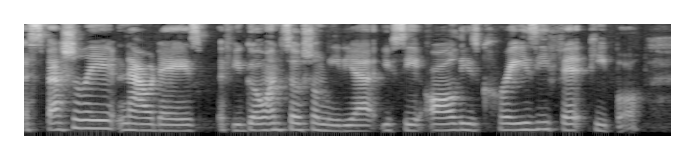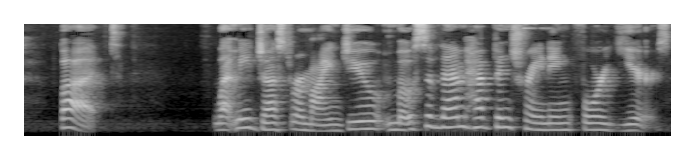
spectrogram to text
especially nowadays. If you go on social media, you see all these crazy fit people. But let me just remind you most of them have been training for years.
